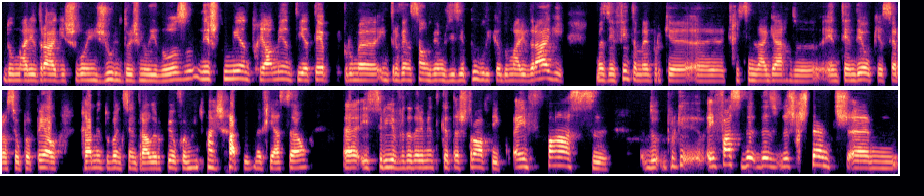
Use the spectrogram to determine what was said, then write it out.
do Mário Draghi chegou em julho de 2012. Neste momento, realmente, e até por uma intervenção, devemos dizer, pública do Mário Draghi, mas enfim, também porque a Christine Lagarde entendeu que esse era o seu papel, realmente o Banco Central Europeu foi muito mais rápido na reação uh, e seria verdadeiramente catastrófico em face porque em face de, das, das, restantes, um,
